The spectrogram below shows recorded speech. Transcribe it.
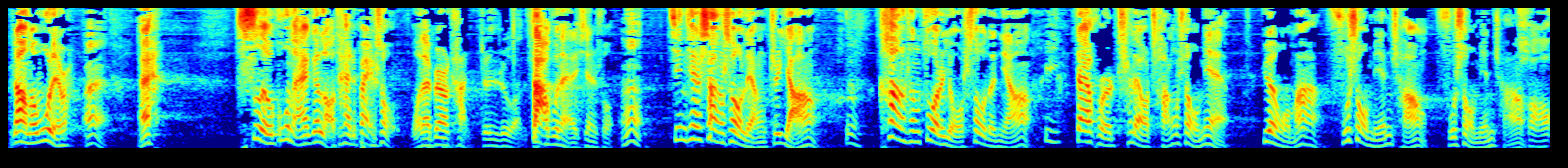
让到屋里边儿。哎，哎，四个姑奶奶给老太太拜寿，我在边上看。真热闹。大姑奶奶先说嗯，：“今天上寿两只羊，呵炕上坐着有寿的娘嘿，待会儿吃了长寿面，愿我妈福寿绵长，福寿绵长。”好，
